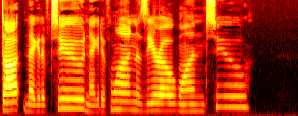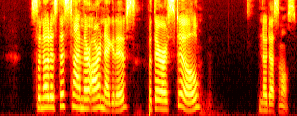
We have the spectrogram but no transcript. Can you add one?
dot, negative 2, negative 1, 0, 1, 2. So notice this time there are negatives, but there are still no decimals.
